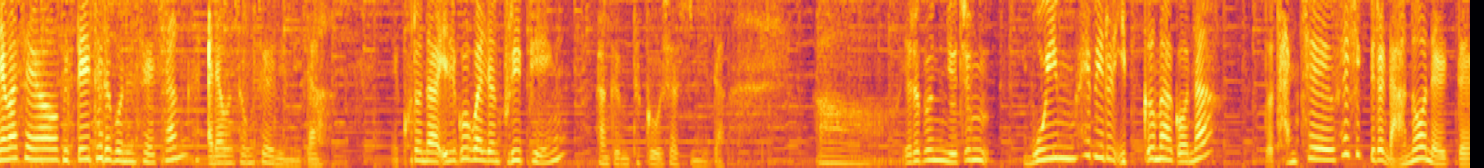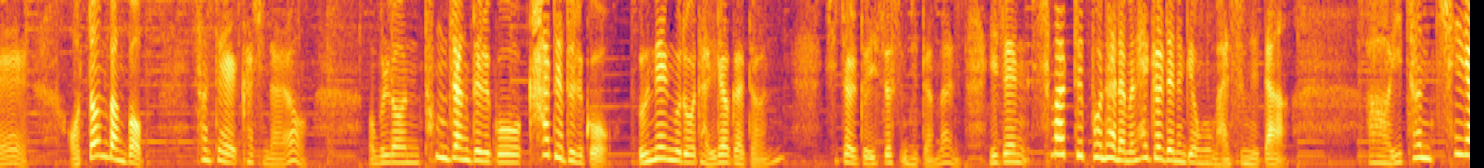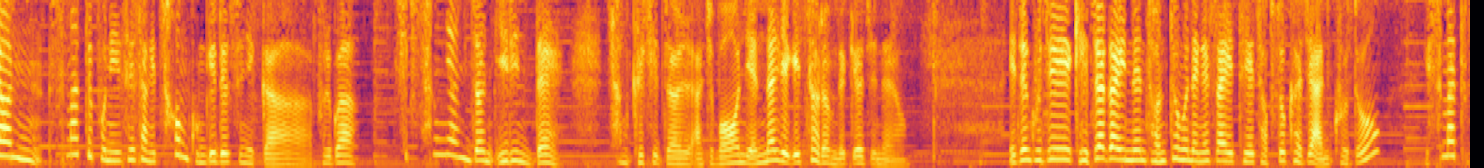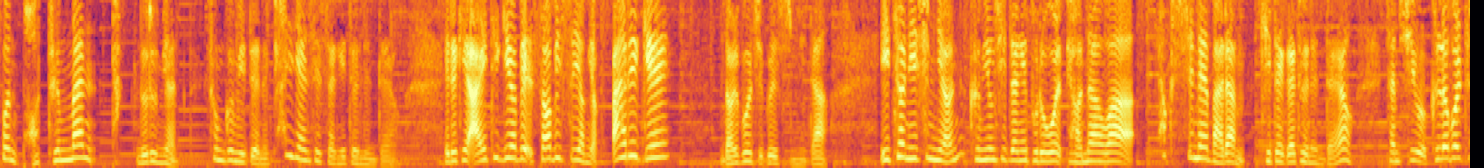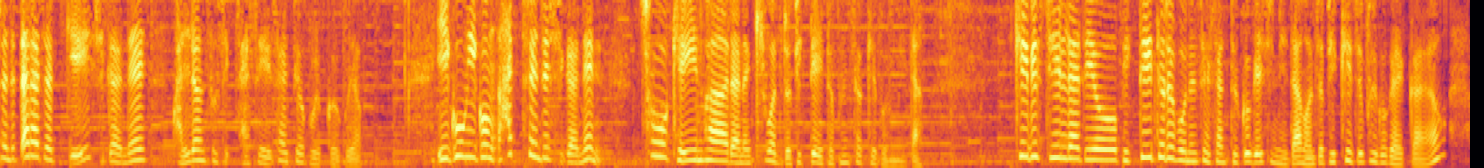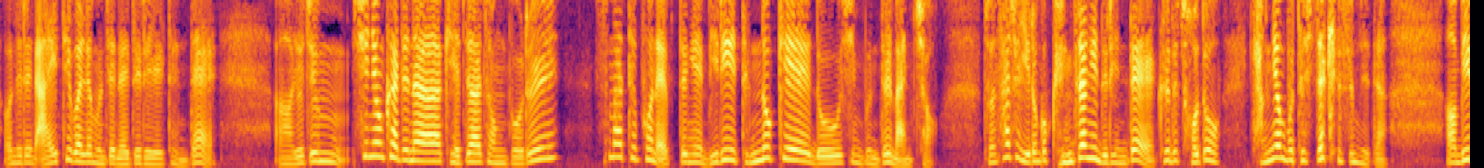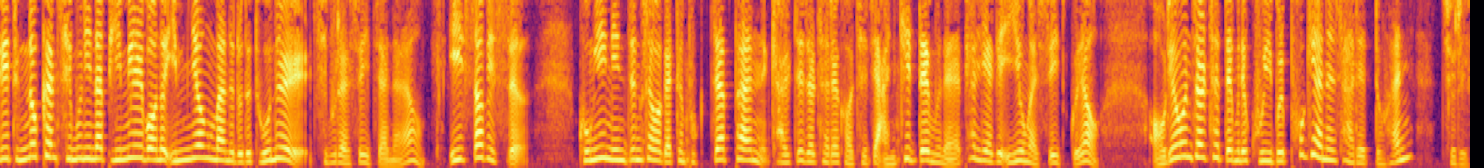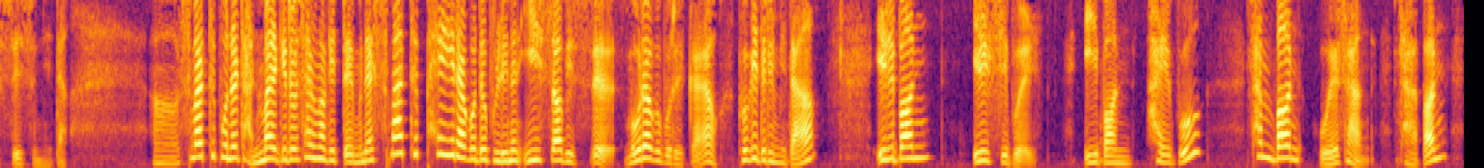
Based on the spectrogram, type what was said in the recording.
안녕하세요. 빅데이터를 보는 세상 아나운서 홍소연입니다. 네, 코로나19 관련 브리핑 방금 듣고 오셨습니다. 아, 여러분 요즘 모임 회비를 입금하거나 또 단체 회식비를 나눠낼 때 어떤 방법 선택하시나요? 어, 물론 통장 들고 카드 들고 은행으로 달려가던 시절도 있었습니다만 이젠 스마트폰 하나면 해결되는 경우 많습니다. 아, 2007년 스마트폰이 세상에 처음 공개됐으니까 불과 13년 전 일인데 참 그 시절 아주 먼 옛날 얘기처럼 느껴지네요. 이젠 굳이 계좌가 있는 전통은행의 사이트에 접속하지 않고도 스마트폰 버튼만 탁 누르면 송금이 되는 편리한 세상이 됐는데요. 이렇게 IT 기업의 서비스 영역 빠르게 넓어지고 있습니다. 2020년 금융시장에 불어올 변화와 혁신의 바람 기대가 되는데요. 잠시 후 글로벌 트렌드 따라잡기 시간에 관련 소식 자세히 살펴볼 거고요. 2020 핫트렌드 시간엔 초개인화라는 키워드로 빅데이터 분석해 봅니다. KBS 제일 라디오 빅데이터를 보는 세상 듣고 계십니다. 먼저 빅퀴즈 풀고 갈까요? 오늘은 IT 관련 문제 내드릴 텐데 어, 요즘 신용카드나 계좌 정보를 스마트폰 앱 등에 미리 등록해 놓으신 분들 많죠. 전 사실 이런 거 굉장히 느린데 그래도 저도 작년부터 시작했습니다. 어, 미리 등록한 지문이나 비밀번호 입력만으로도 돈을 지불할 수 있잖아요. 이 서비스 공인인증서와 같은 복잡한 결제 절차를 거치지 않기 때문에 편리하게 이용할 수 있고요. 어려운 절차 때문에 구입을 포기하는 사례 또한 줄일 수 있습니다. 어, 스마트폰을 단말기로 사용하기 때문에 스마트페이라고도 불리는 이 서비스 뭐라고 부를까요? 보기 드립니다. 1번 일시불, 2번 할부, 3번 외상, 4번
